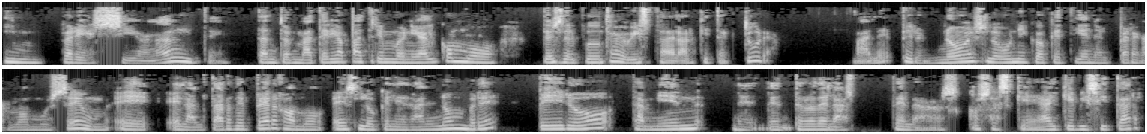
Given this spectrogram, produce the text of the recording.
impresionante, tanto en materia patrimonial como desde el punto de vista de la arquitectura. ¿Vale? Pero no es lo único que tiene el Pérgamo Museum. Eh, el altar de Pérgamo es lo que le da el nombre, pero también dentro de las, de las cosas que hay que visitar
